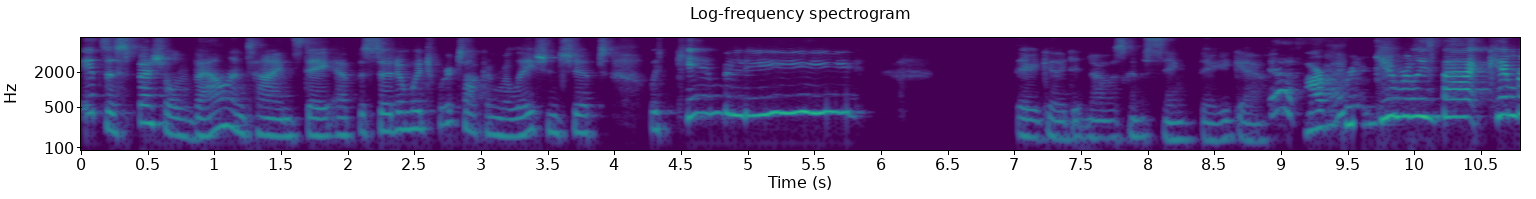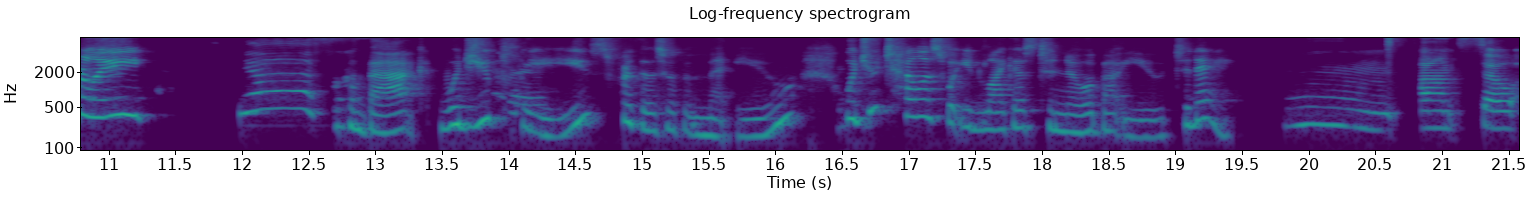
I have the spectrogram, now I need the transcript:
It's a special Valentine's Day episode in which we're talking relationships with Kimberly. There you go. I didn't know I was going to sing. There you go. Yes. Our friend Kimberly's back. Kimberly, Yes. welcome back. Would you please, for those who haven't met you, would you tell us what you'd like us to know about you today? Hmm. Um, so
